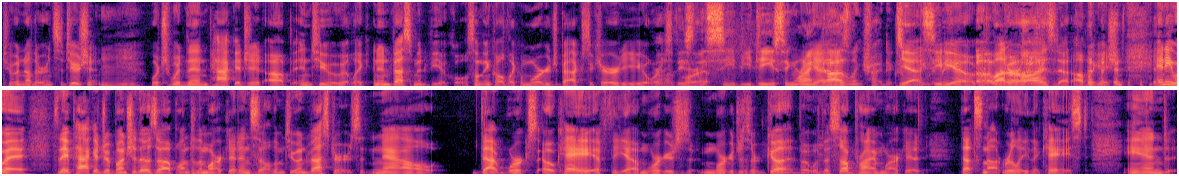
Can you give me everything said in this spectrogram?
to another institution, which would then package it up into like an investment vehicle, something called like a mortgage-backed security or, Oh, these or are the CBDs thing Ryan Yeah. Gosling tried to explain. yeah, me. CDO, Oh, collateralized debt obligation. anyway, so they package a bunch of those up onto the market and sell them to investors. Now, that works okay if the uh, mortgages mortgages are good, but with the subprime market, that's not really the case. And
